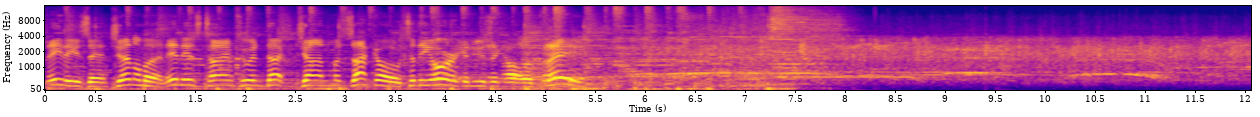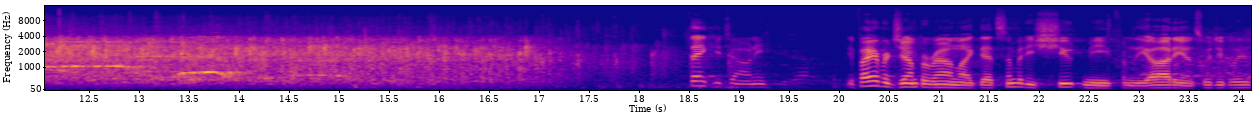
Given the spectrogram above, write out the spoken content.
ladies and gentlemen, it is time to induct John Mazzocco to the Oregon Music Hall of Fame. Thank you, Tony. If I ever jump around like that, somebody shoot me from the audience, would you please?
